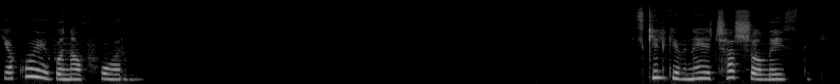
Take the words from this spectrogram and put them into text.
Якої вона форми? Скільки в неї чашолистиків?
